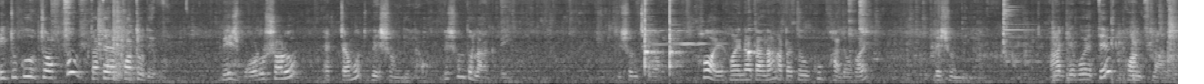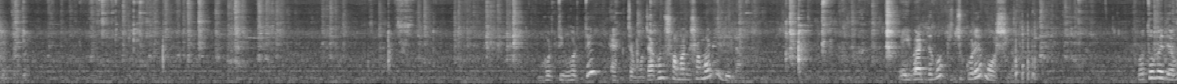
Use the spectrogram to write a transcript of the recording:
এইটুকু চপ তো, তাতে আর কত দেব? বেশ বড় সড়ো এক চামচ বেসন দিলাম। বেসন তো লাগবেই। বেসন ছাড়া হয় হয় না তা না, আটাতেও খুব ভালো হয়। বেসন দিলাম আর দেবো এতে কর্নফ্লাওয়ার ভর্তি ভর্তি এক চামচ। এখন সমান সমানই দিলাম। এইবার দেবো কিছু করে মশলা। প্রথমে দেব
